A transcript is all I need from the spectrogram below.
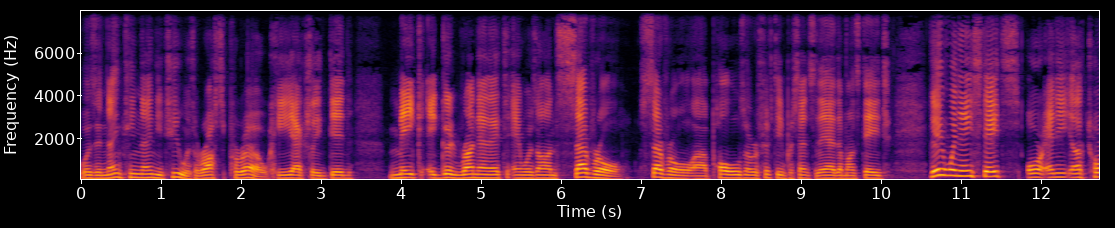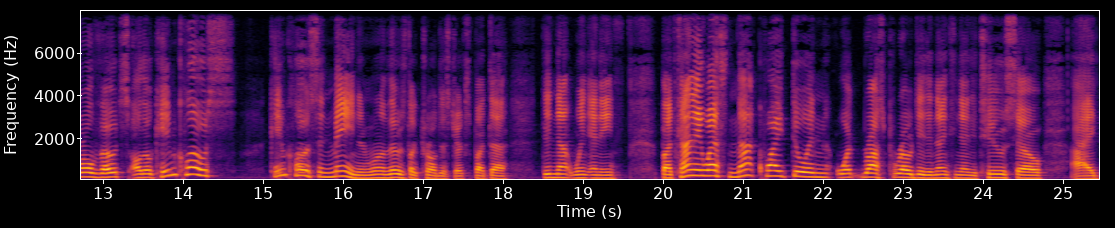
was in 1992 with Ross Perot. He actually did make a good run at it and was on several several uh, polls over 15%, so they had him on stage. Didn't win any states or any electoral votes, although came close. Came close in Maine in one of those electoral districts, but uh, did not win any. But Kanye West not quite doing what Ross Perot did in 1992, so I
